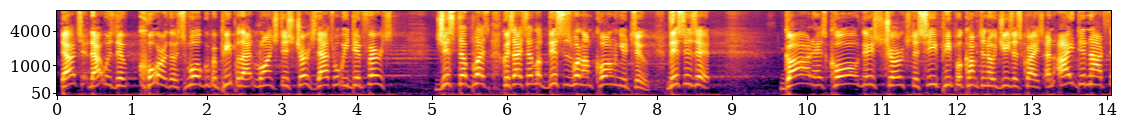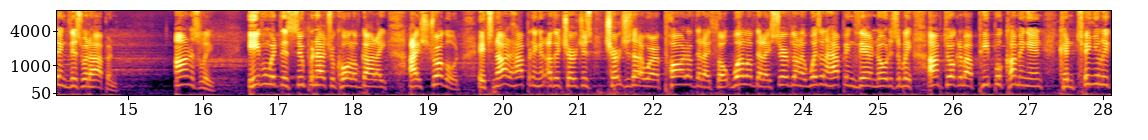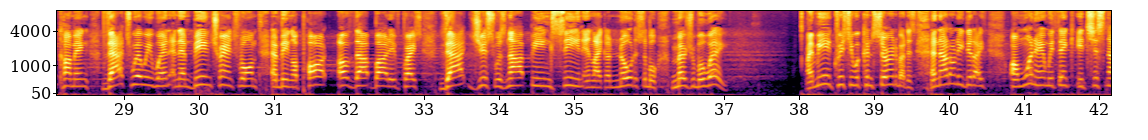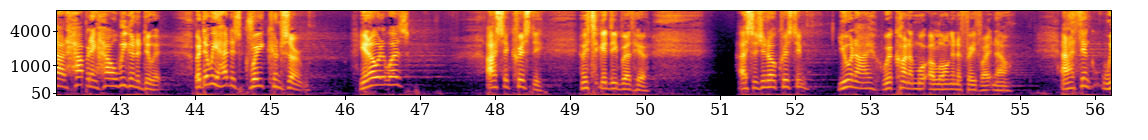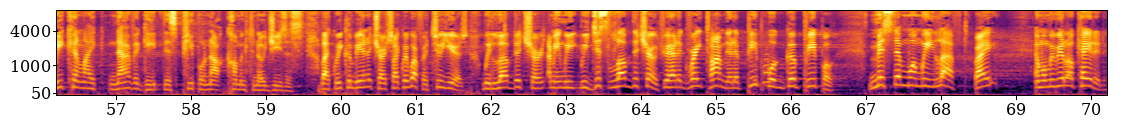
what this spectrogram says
That's, that was the core, of the small group of people that launched this church. That's what we did first. Just to bless. Because I said, look, this is what I'm calling you to. This is it. God has called this church to see people come to know Jesus Christ. And I did not think this would happen. Honestly. Even with this supernatural call of God, I, I struggled. It's not happening in other churches, churches that I were a part of, that I thought well of, that I served on. It wasn't happening there noticeably. I'm talking about people coming in, continually coming. That's where we went, and then being transformed and being a part of that body of Christ. That just was not being seen in like a noticeable, measurable way. And me and Christy were concerned about this. And not only did I, on one hand, we think it's just not happening. How are we going to do it? But then we had this great concern. You know what it was? I said, Christy, let me take a deep breath here. I said, You know, Christy, you and I, we're kind of more along in the faith right now. And I think we can like navigate this people not coming to know Jesus. Like we can be in a church like we were for two years. We loved the church. I mean, we, we just loved the church. We had a great time there. The people were good people. Missed them when we left, right? And when we relocated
